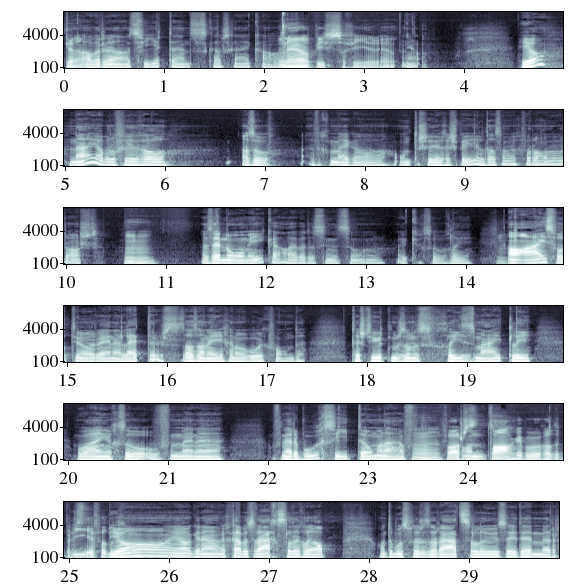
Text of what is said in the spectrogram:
Genau. Aber äh, als Vierte haben sie es, glaube ich, nicht gehabt. Ja, bis zu vier, ja. ja. Ja, nein, aber auf jeden Fall, also einfach ein mega unterschiedliches Spiel, das hat mich vor allem überrascht. Mhm. Es hat noch mehr gegeben, das sind so, wirklich so ein bisschen... Mhm. Ah, eins wollte ich noch erwähnen, Letters, das habe ich noch gut gefunden. Da steuert man so ein kleines Mädchen, das eigentlich so auf einer, auf einer Buchseite rumläuft. Mhm, fast und, Tagebuch oder Brief oder ja, so. Ja, genau. Ich glaube, es wechselt ein bisschen ab. Und da muss man so Rätsel lösen, indem man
